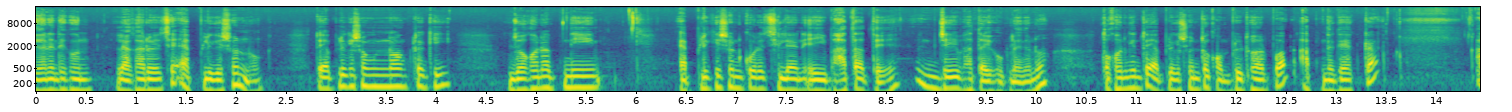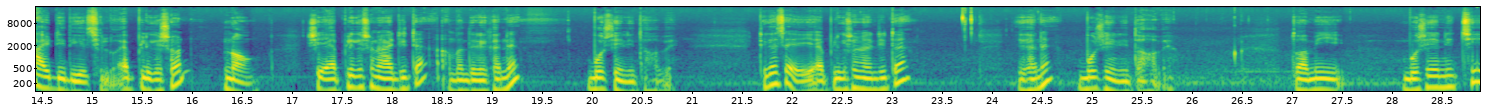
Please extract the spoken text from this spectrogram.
এখানে দেখুন লেখা রয়েছে অ্যাপ্লিকেশন নক তো অ্যাপ্লিকেশন নকটা কি? যখন আপনি অ্যাপ্লিকেশন করেছিলেন এই ভাতাতে, যেই ভাতাই হোক না কেন, তখন কিন্তু অ্যাপ্লিকেশনটা কমপ্লিট হওয়ার পর আপনাকে একটা আইডি দিয়েছিল অ্যাপ্লিকেশন নং সেই অ্যাপ্লিকেশন আইডিটা আমাদের এখানে বসিয়ে নিতে হবে। ঠিক আছে? এই অ্যাপ্লিকেশন আইডিটা এখানে বসিয়ে নিতে হবে। তো আমি বসিয়ে নিচ্ছি।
